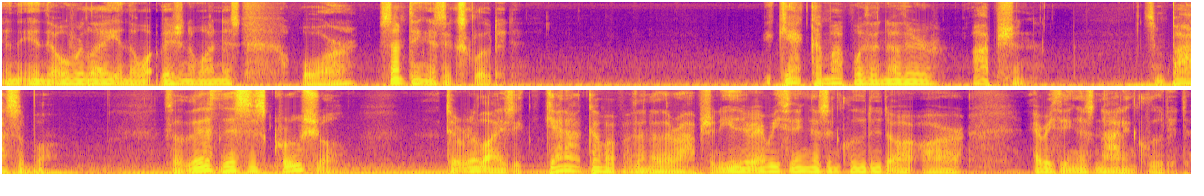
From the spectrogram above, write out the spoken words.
in the, in the overlay, in the vision of oneness, or something is excluded. You can't come up with another option. It's impossible. So this, this is crucial to realize you cannot come up with another option. Either everything is included or, or everything is not included.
